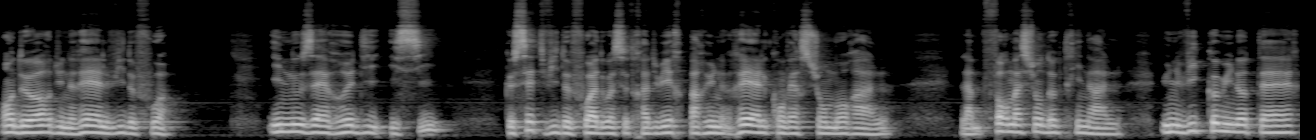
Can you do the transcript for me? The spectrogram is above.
en dehors d'une réelle vie de foi. Il nous est redit ici que cette vie de foi doit se traduire par une réelle conversion morale, la formation doctrinale, une vie communautaire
